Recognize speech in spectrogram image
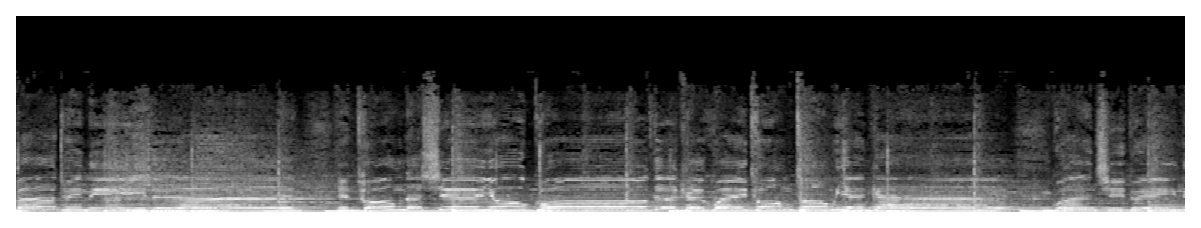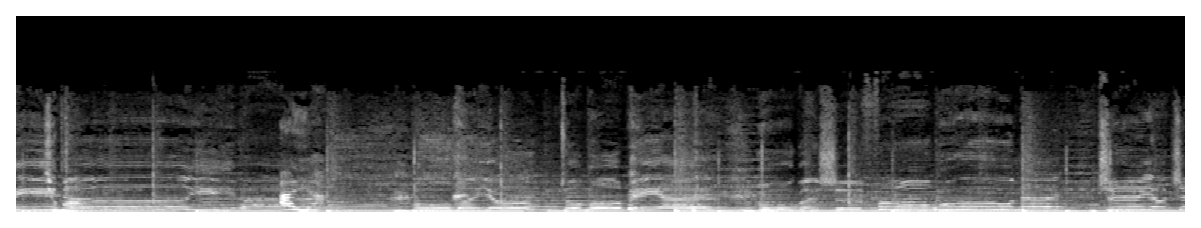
把对你的爱，连同那些有阿姨，不管有多么悲哀，不管是否无奈，只要证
